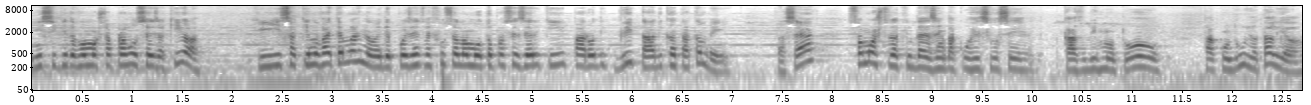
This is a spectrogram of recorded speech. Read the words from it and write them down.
e em seguida eu vou mostrar pra vocês aqui, ó, que isso aqui não vai ter mais não. E depois a gente vai funcionar o motor pra vocês verem que parou de gritar, de cantar também, tá certo? Só mostrando aqui o desenho da correia, se você, caso desmontou, tá com dúvida, tá ali, ó,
